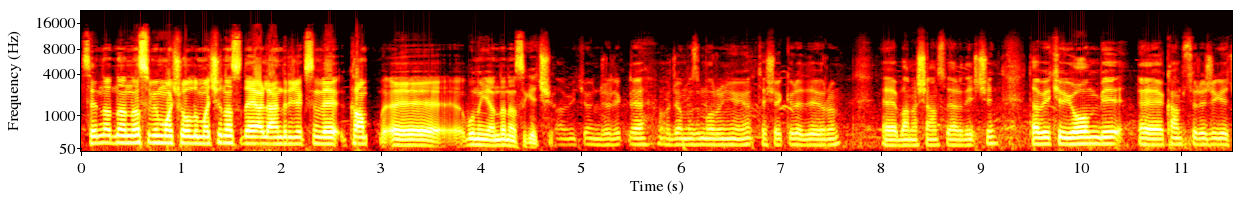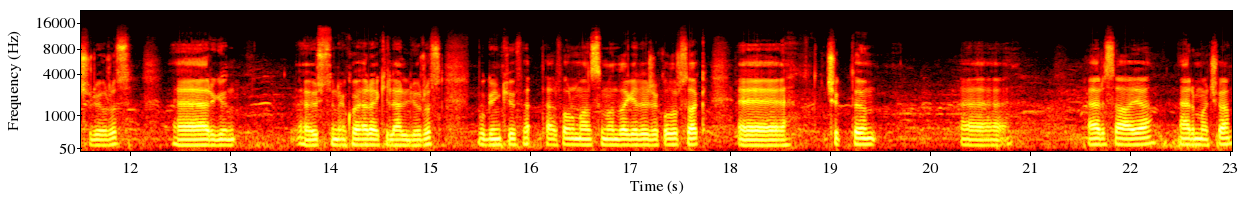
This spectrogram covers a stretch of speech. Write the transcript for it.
Senin adına nasıl bir maç oldu? Maçı nasıl değerlendireceksin ve kamp e, bunun yanında nasıl geçiyor? Tabii ki öncelikle hocamız Mourinho'ya teşekkür ediyorum e, bana şans verdiği için. Tabii ki yoğun bir e, kamp süreci geçiriyoruz. E, her gün e, üstüne koyarak ilerliyoruz. Bugünkü performansıma da gelecek olursak e, çıktığım e, her sahaya, her maça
